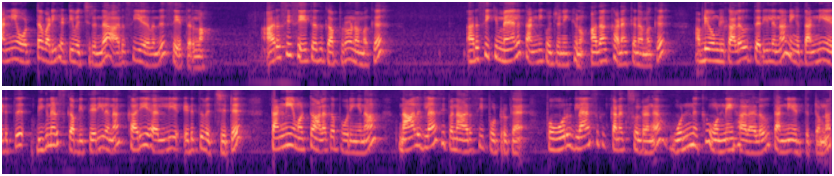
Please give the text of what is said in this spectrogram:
தண்ணியை ஒட்ட வடிகட்டி வச்சுருந்த அரிசியை வந்து சேர்த்துடலாம். அரிசி சேர்த்ததுக்கப்புறம் நமக்கு அரிசிக்கு மேலே தண்ணி கொஞ்சம் நிற்கணும் அதான் கணக்கு நமக்கு. அப்படி உங்களுக்கு அளவு தெரியலனா நீங்கள் தண்ணியை எடுத்து பிகினர்ஸ்க்கு அப்படி தெரியலனா கறியை அள்ளி எடுத்து வச்சுட்டு தண்ணியை மட்டும் அளக்க போகிறீங்கன்னா நாலு கிளாஸ் இப்போ நான் அரிசி போட்டிருக்கேன். இப்போ ஒரு கிளாஸுக்கு கணக்கு சொல்கிறேங்க ஒன்றுக்கு ஒன்னேகால் அளவு தண்ணி எடுத்துக்கிட்டோம்னா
